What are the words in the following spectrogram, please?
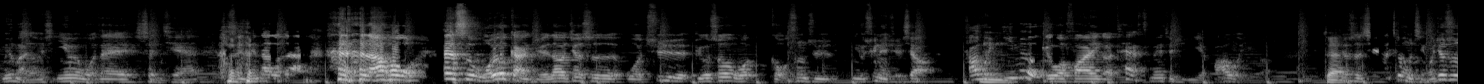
没有买东西，因为我在省钱，省钱大作战。然后，但是我有感觉到，就是我去，比如说我狗送去那个训练学校，他会 email 给我发一个 text message，也发我一个。对，就是现在这种情况，就是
